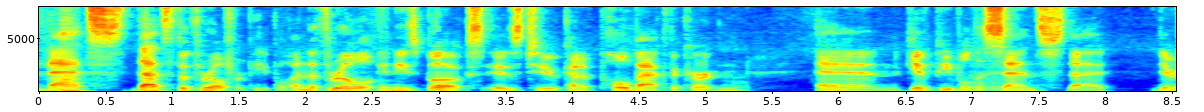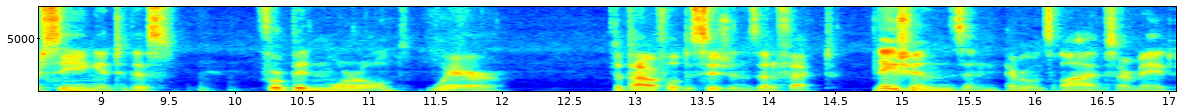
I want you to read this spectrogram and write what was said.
that's that's the thrill for people and the thrill in these books is to kind of pull back the curtain and give people the sense that they're seeing into this forbidden world where the powerful decisions that affect nations and everyone's lives are made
